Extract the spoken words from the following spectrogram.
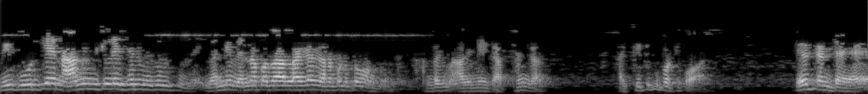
మీకు ఊరికే నామింక్లేచర్ మిగులుతుంది. ఇవన్నీ విన్న పదాల్లాగా కనపడుతూ ఉంటుంది. అందుకు అది మీకు అర్థం కాదు. ఆ కిటుకు పట్టుకోవాలి. ఏమిటంటే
